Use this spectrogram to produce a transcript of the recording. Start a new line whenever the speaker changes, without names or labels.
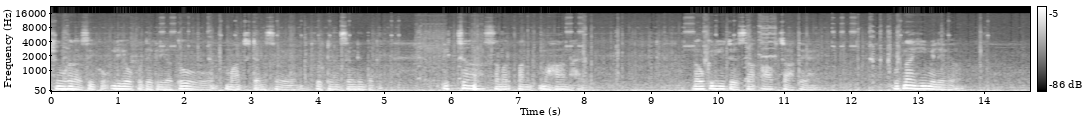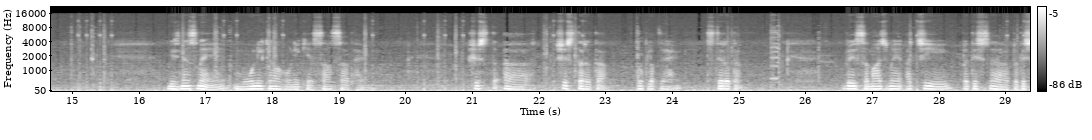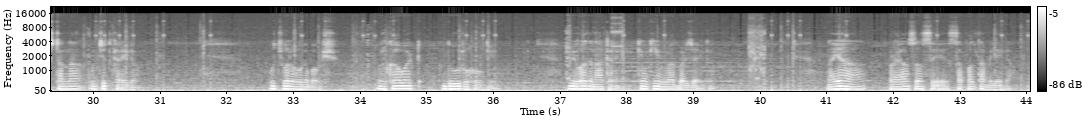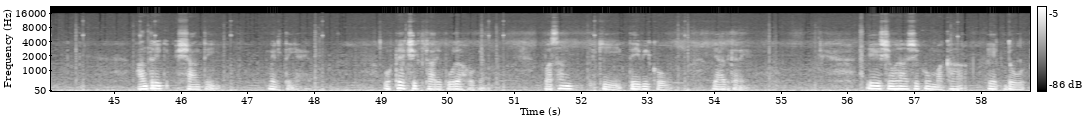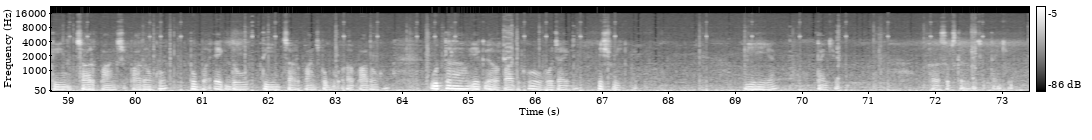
सिंह राशि को लियो को देख लिया तो मार्च टेन से फिफ्टीन सेवनटीन तक इच्छा समर्पण महान है। नौकरी जैसा आप चाहते हैं, उतना ही मिलेगा। बिज़नेस में मोनिका होने के साथ साथ है। शिस्त शिस्तरता उपलब्ध है, स्थिरता। वे समाज में अच्छी प्रतिष्ठा प्रतिष्ठाना उज्जित करेगा। उज्जवल होगा भविष्य। रुकावट दूर होगी विवाद ना करें, क्योंकि विवाद बढ़ जाएगा। नया प्रयासों से सफलता मिलेगा। आंतरिक शांति मिलती है। उपेक्षित कार्य पूरा हो गया। पसंद की देवी को याद करें। ये शिव राशि को मखा एक दो तीन चार पाँच पादों को, पुब्बा एक दो तीन चार पाँच पादों को, उत्तरा एक पाद को हो जाएगा इस वीक में। यही है। थैंक यू सब्सक्राइब कीजिए। Thank you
